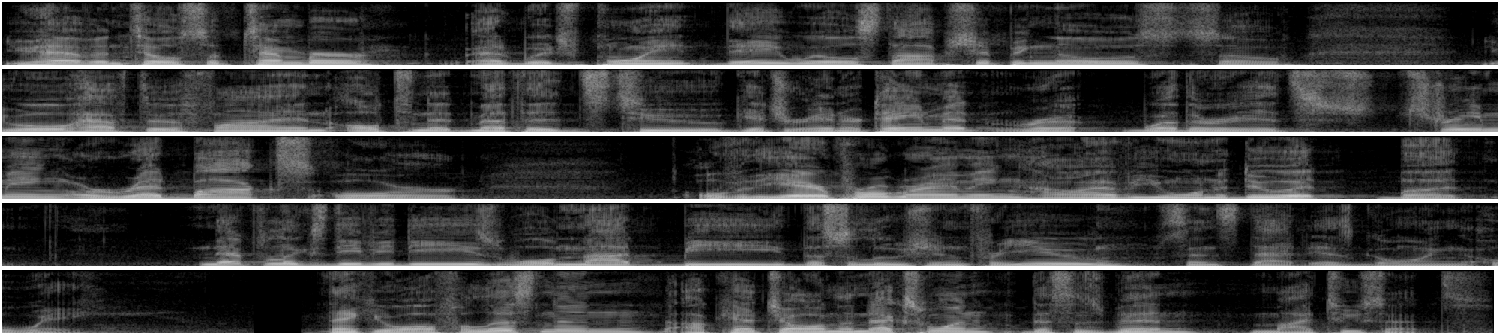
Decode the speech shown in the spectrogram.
you have until September, at which point they will stop shipping those. So, you will have to find alternate methods to get your entertainment, whether it's streaming or Redbox or over the air programming, however you want to do it. But Netflix DVDs will not be the solution for you since that is going away. Thank you all for listening. I'll catch y'all on the next one. This has been My Two Cents.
